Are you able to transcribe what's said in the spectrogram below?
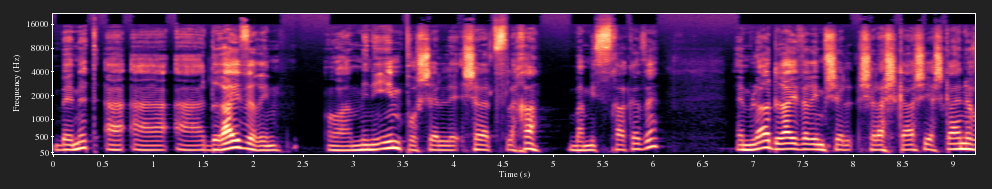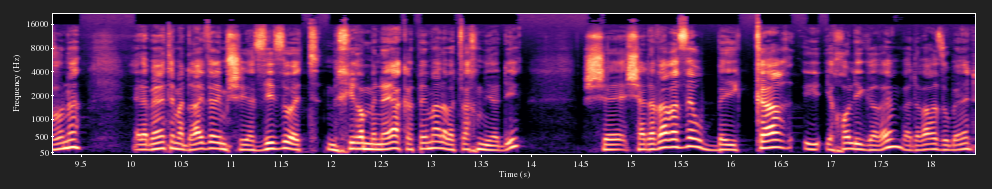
באמת, הדרייברים, או המניעים פה של, של הצלחה במשחק הזה, הם לא הדרייברים של, של השקעה שהיא השקעה נבונה, אלא באמת הם הדרייברים שיזיזו את מחיר המניה כלפי מעלה בטווח מיידי, ש, שהדבר הזה הוא בעיקר יכול להיגרם, והדבר הזה הוא באמת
